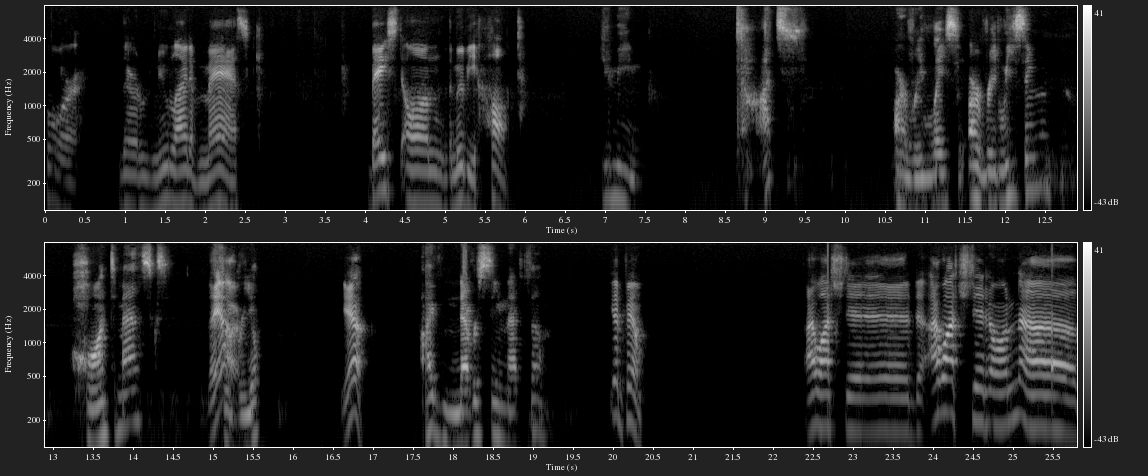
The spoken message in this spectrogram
for their new line of mask based on the movie Haunt. You mean Tots are releasing are releasing haunt masks? They for are. real. Yeah, I've never seen that film. good film. I watched it. I watched it on uh,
